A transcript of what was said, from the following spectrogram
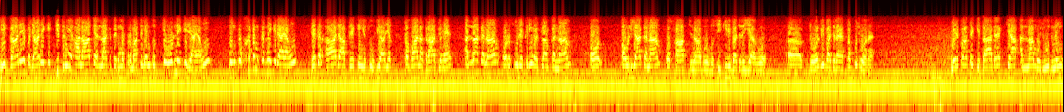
یہ گانے بجانے کے جتنے آلات ہیں اللہ کے پیغمبر فرماتے میں ان کو توڑنے کے لیے آیا ہوں۔ ان کو ختم کرنے کے لیے آیا ہوں۔ لیکن آج آپ دیکھیں یہ صوفیہ یا قوال حضرات جو ہیں، اللہ کا نام اور رسول کریم اسلام کا نام اور اولیاء کا نام اور ساتھ جناب وہ موسیقی بھی بج رہی ہے اور وہ ڈھول بھی بج رہا ہے، سب کچھ ہو رہا ہے۔ میرے پاس ایک کتاب ہے، کیا اللہ موجود نہیں؟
